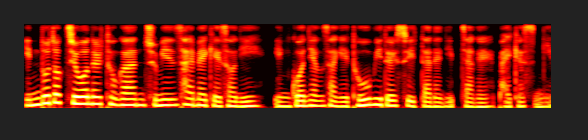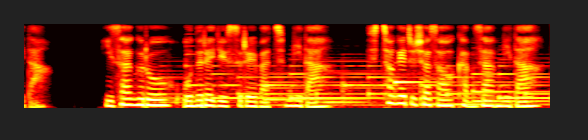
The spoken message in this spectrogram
인도적 지원을 통한 주민 삶의 개선이 인권 향상에 도움이 될 수 있다는 입장을 밝혔습니다. 이상으로 오늘의 뉴스를 마칩니다. 시청해주셔서 감사합니다.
